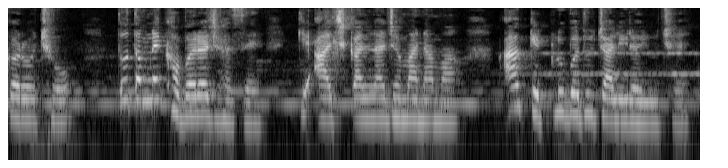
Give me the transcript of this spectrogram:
કરો છો, તો તમને ખબર જ હશે કે આજકાલના જમાનામાં આ કેટલું બધું ચાલી રહ્યું છે.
